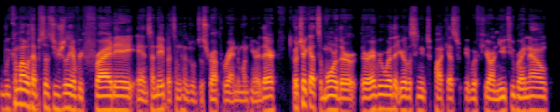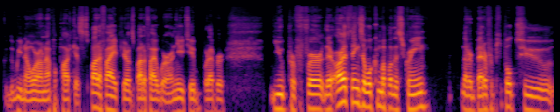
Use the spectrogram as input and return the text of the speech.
we come out with episodes usually every Friday and Sunday, but sometimes we'll just drop a random one here or there. Go check out some more. They're they're everywhere that you're listening to podcasts. If you're on YouTube right now, we know we're on Apple Podcasts, Spotify. If you're on Spotify, we're on YouTube. Whatever you prefer. There are things that will come up on the screen that are better for people to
